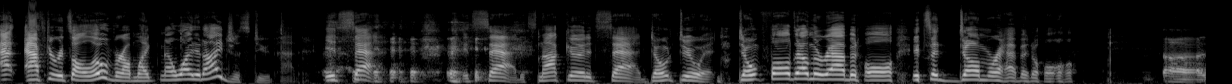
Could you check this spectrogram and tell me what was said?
at, after it's all over, I'm like, now why did I just do that? It's sad. it's sad. It's not good. It's sad. Don't do it. Don't fall down the rabbit hole. It's a dumb rabbit hole. Uh,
